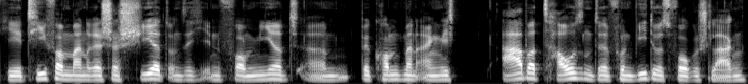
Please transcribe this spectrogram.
Je tiefer man recherchiert und sich informiert, ähm, bekommt man eigentlich Abertausende von Videos vorgeschlagen,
